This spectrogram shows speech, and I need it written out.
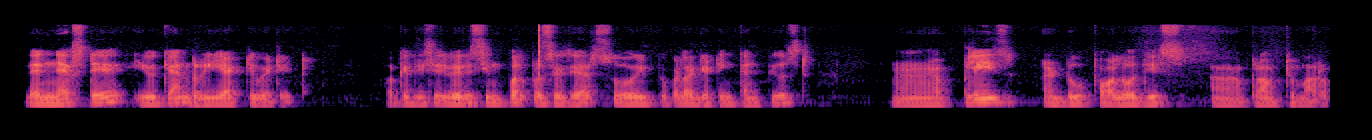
Then next day you can reactivate it okay this is very simple procedure so if people are getting confused um, please uh, do follow this uh, from tomorrow.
